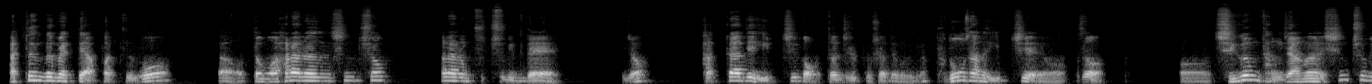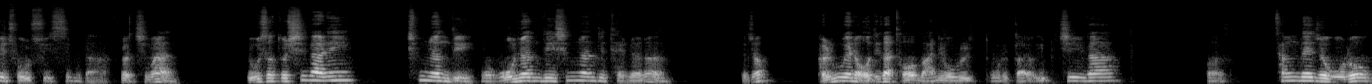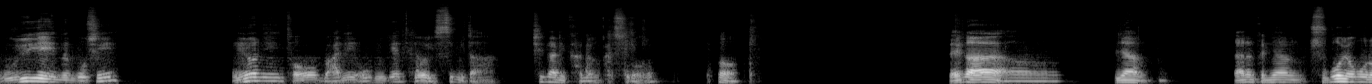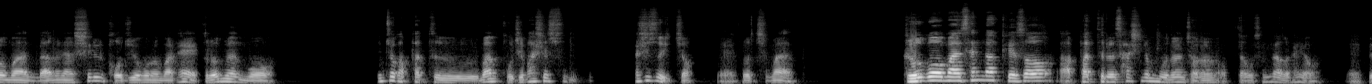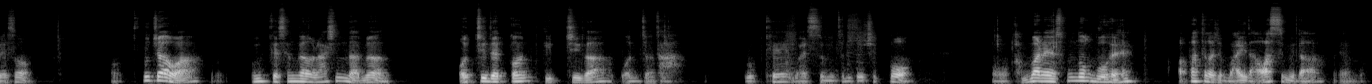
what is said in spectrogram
같은 금액대 아파트고 자, 어떤 거 하나는 신축, 하나는 구축인데 그죠? 각각의 입지가 어떤지를 보셔야 되거든요. 부동산은 입지예요. 그래서 어, 지금 당장은 신축이 좋을 수 있습니다. 그렇지만 여기서 또 시간이 10년 뒤, 5년 뒤, 10년 뒤 되면은 그죠? 결국에는 어디가 더 많이 오를, 오를까요? 입지가 어, 상대적으로 우위에 있는 곳이 당연히 더 많이 오르게 되어 있습니다. 시간이 가면 갈수록. 그래서 내가 어, 그냥 나는 그냥 주거용으로만 나 그냥 실거주용으로만 해. 그러면 뭐 신축 아파트만 고집하실 수 하실 수 있죠. 네, 그렇지만 그거만 생각해서 아파트를 사시는 분은 저는 없다고 생각을 해요. 네, 그래서 어, 투자와 함께 생각을 하신다면 어찌됐건 입지가 먼저다. 이렇게 말씀을 드리고 싶고 어, 간만에 성동구에 아파트가 좀 많이 나왔습니다. 네, 뭐,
